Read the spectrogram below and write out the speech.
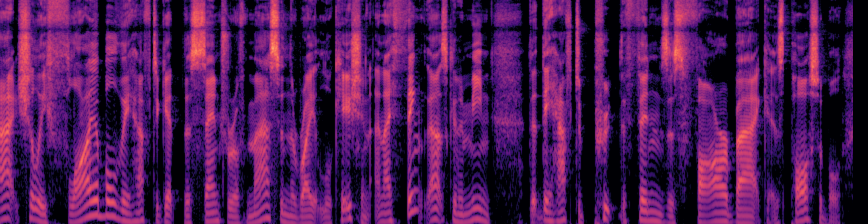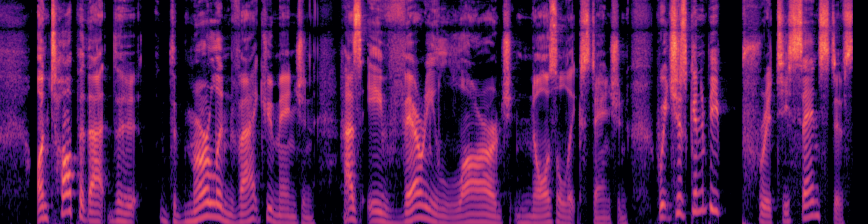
actually flyable, they have to get the center of mass in the right location, and I think that's going to mean that they have to put the fins as far back as possible. On top of that, the the Merlin vacuum engine has a very large nozzle extension, which is going to be pretty sensitive.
